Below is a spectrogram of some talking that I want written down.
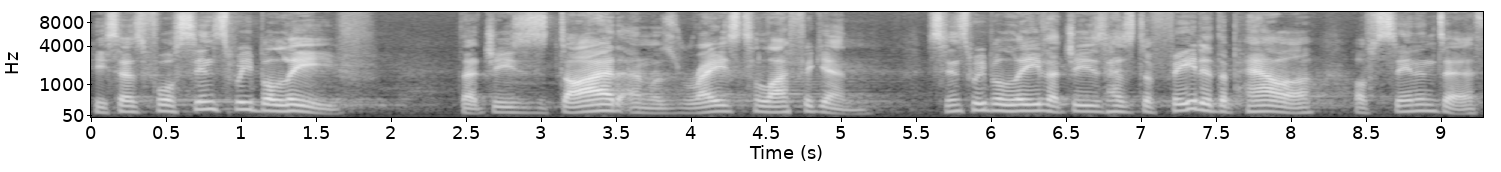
He says, For since we believe that Jesus died and was raised to life again, since we believe that Jesus has defeated the power of sin and death,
